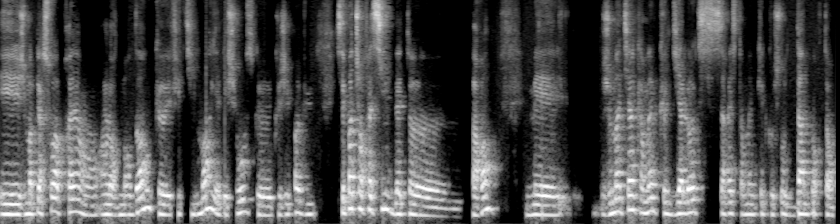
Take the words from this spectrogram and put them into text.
Et je m'aperçois après en, leur demandant qu'effectivement, il y a des choses que je n'ai pas vues. Ce n'est pas toujours facile d'être euh, parent, mais je maintiens quand même que le dialogue, ça reste quand même quelque chose d'important.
